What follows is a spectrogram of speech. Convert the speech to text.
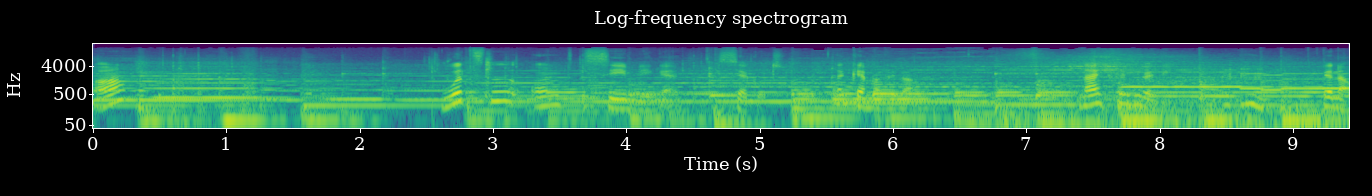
Ja. Wurzel und Sämlinge. Sehr gut. Dann gehen wir wieder. Nein, ich will weg. genau.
